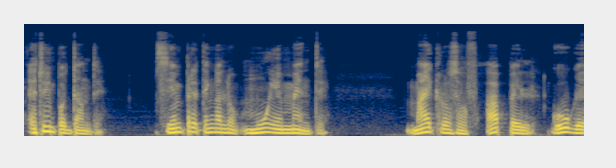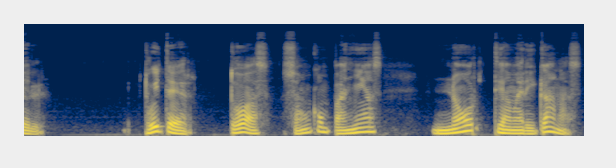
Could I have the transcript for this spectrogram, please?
Esto es importante. Siempre ténganlo muy en mente. Microsoft, Apple, Google, Twitter, todas son compañías norteamericanas.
